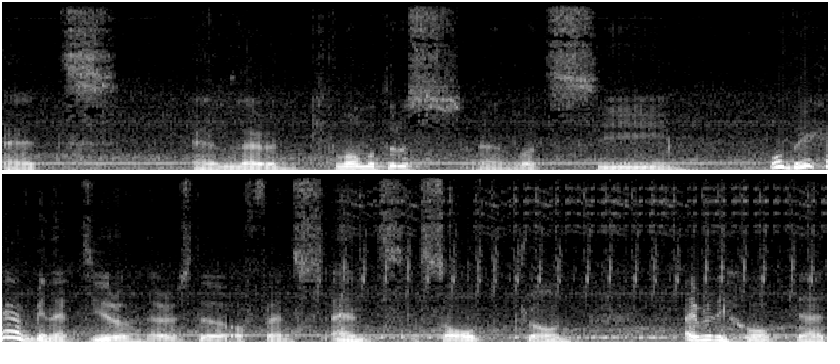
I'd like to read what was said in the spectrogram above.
at 11 kilometers and let's see. Well they have been at zero. There's the offense and assault drone. I really hope that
